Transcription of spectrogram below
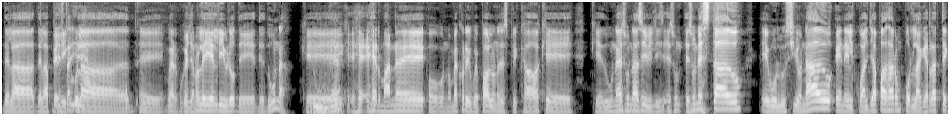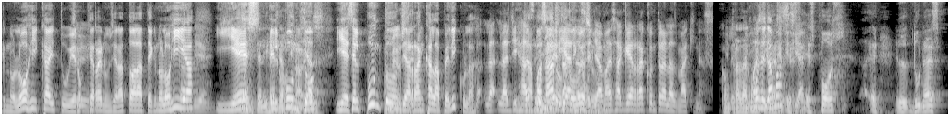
De la, de la película, eh, bueno, porque yo no leí el libro de, de Duna, que, Germán, eh, o no me acuerdo, fue Pablo, nos explicaba que, que Duna es, una es, un, es un estado evolucionado en el cual ya pasaron por la guerra tecnológica y tuvieron que renunciar a toda la tecnología y es el punto y es el punto donde arranca la película. La, la, yihad se llama esa guerra contra las máquinas. Contra las ¿Cómo se llama? Es, post, eh, Duna es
